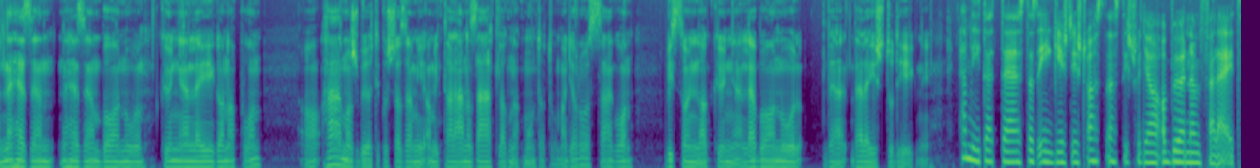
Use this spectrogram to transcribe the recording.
nehezen, nehezen barnul, könnyen leég a napon. A hármas bőrtípus az, ami, ami talán az átlagnak mondható Magyarországon, viszonylag könnyen lebarnul, de, de le is tud égni. Említette ezt az égést, és azt, azt is, hogy a, a bőr nem felejt.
